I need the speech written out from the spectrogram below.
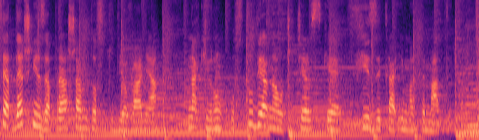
Serdecznie zapraszam do studiowania na kierunku studia nauczycielskie fizyka i matematyka.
